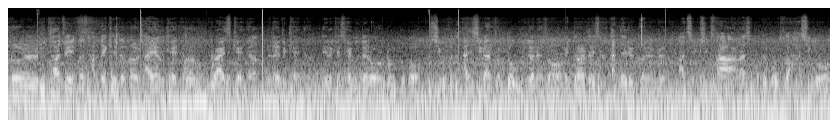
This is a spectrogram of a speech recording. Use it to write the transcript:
오늘 유타주에 있는 3대 캐년을 자이언 캐년, 브라이스 캐년, 레드 캐년 이렇게 세 군데로 오늘 볼 거고 지금부터 1시간 정도 운전해서 맥도날드에 잠깐 내릴 거예요. 아침 식사 안 하신 분들 거기서 하시고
